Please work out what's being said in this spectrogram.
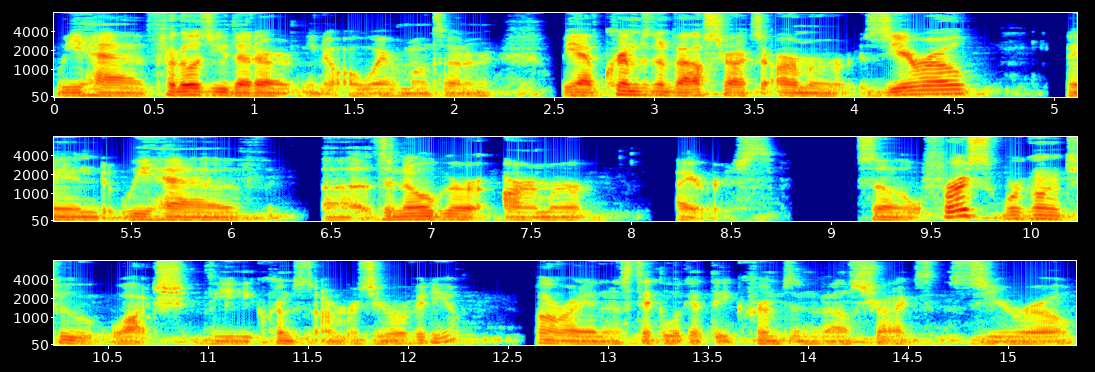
We have, for those of you that are you know aware of Monster Hunter, we have Crimson Valstrax Armor Zero, and we have uh, Zinogre Armor Iris. So first we're going to watch the Crimson Armor Zero video. Alright, and let's take a look at the Crimson Valstrax Zero.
